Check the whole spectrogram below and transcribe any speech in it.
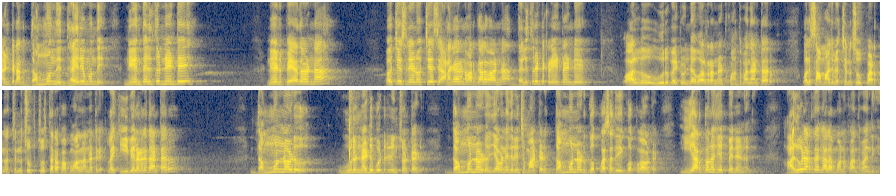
అంటే నాకు దమ్ముంది ధైర్యం ఉంది. నేను దళితుడిని ఏంటి? నేను పేదోడినా? వచ్చేసి నేను వచ్చేసి అణగారిన వర్గాల వాడినా దళితులు అంటే ఇక్కడ ఏంటండి? వాళ్ళు ఊరు బయట ఉండేవాళ్ళు అన్నట్టు కొంతమంది అంటారు. వాళ్ళు సమాజంలో చిన్న చూపు పడుతున్నారు చిన్న చూపు చూస్తారా పాపం వాళ్ళని అన్నట్టు లైక్ ఈ వీళ్ళని కదా అంటారు? దమ్మున్నోడు ఊరు నడిబొడ్డు నించుంటాడు. దమ్మున్నోడు ఎవరిని ఎదిరించి మాట్లాడు? దమ్మున్నోడు గొప్పగా చదివి గొప్పగా ఉంటాడు. ఈ అర్థంలో చెప్పాను నేను అది. అది కూడా అర్థం కాలే మొన్న కొంతమందికి.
